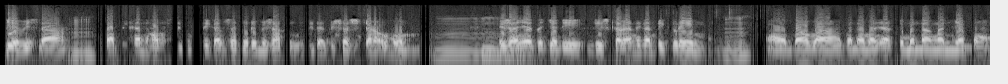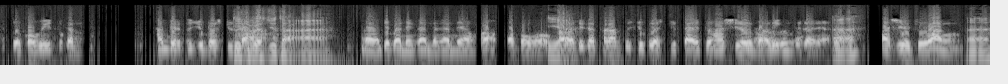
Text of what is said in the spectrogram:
Iya bisa, Hmm. tapi kan harus dibuktikan satu demi satu, tidak bisa secara umum. Hmm. Misalnya terjadi di sekarang ini kan diklaim Hmm. eh, bahwa apa namanya kemenangannya Pak Jokowi itu kan hampir 17 juta 17 juta. Ah. Eh, dibandingkan dengan yang Pak Prabowo. Iya. Kalau dikatakan 17 juta itu hasil maling misalnya, Ah, hasil curang, ah, ah.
